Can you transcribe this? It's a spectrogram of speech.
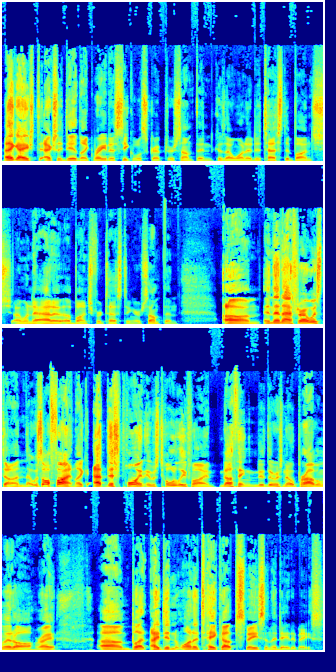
I think I actually did like write a SQL script or something because I wanted to test a bunch. I wanted to add a, a bunch for testing or something. Um, and then after I was done, that was all fine. Like at this point, it was totally fine. Nothing, there was no problem at all, right? Um, but I didn't want to take up space in the database.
